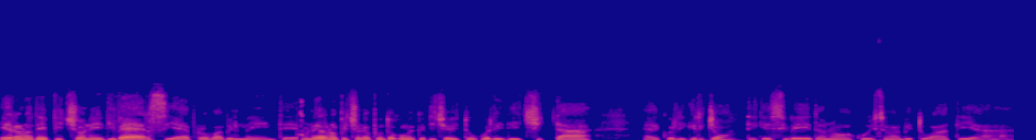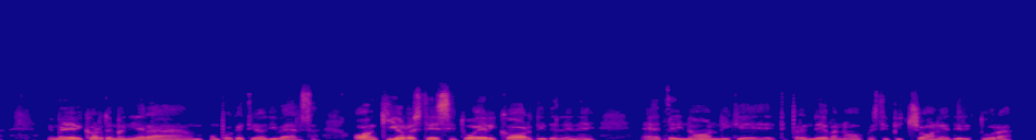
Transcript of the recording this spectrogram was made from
erano dei piccioni diversi, eh, probabilmente. Non erano piccioni appunto come dicevi tu, quelli di città, eh, quelli grigiotti che si vedono, a cui siamo abituati a... Io me li ricordo in maniera un, un pochettino diversa. Ho anch'io gli stessi tuoi ricordi delle, eh, dei nonni che ti prendevano questi piccioni, addirittura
